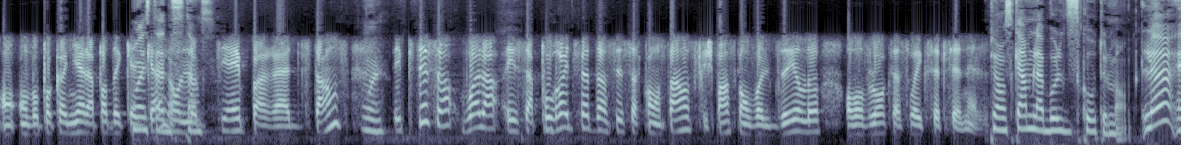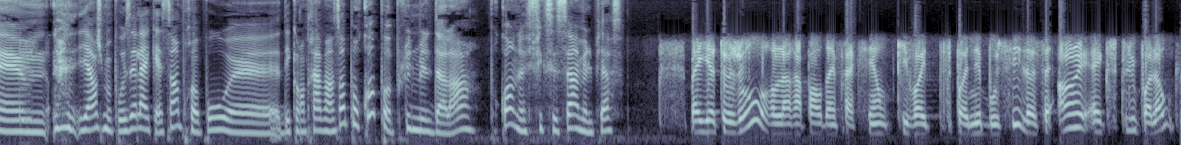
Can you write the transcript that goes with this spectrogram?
on, ne va pas cogner à la porte de quelqu'un, on l'obtient par à distance. Et puis c'est ça, voilà. Et ça pourra être fait dans ces circonstances, puis je pense qu'on va le dire, là, on va vouloir que ça soit exceptionnel. Puis on se calme la boule disco, tout le monde. Là, euh, hier, je me posais la question à propos euh, des contraventions. Pourquoi pas plus de 1000 dollars? Pourquoi on a fixé ça à 1000 pièces? Ben il y a toujours le rapport d'infraction qui va être disponible aussi. Là, c'est un exclut pas l'autre.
